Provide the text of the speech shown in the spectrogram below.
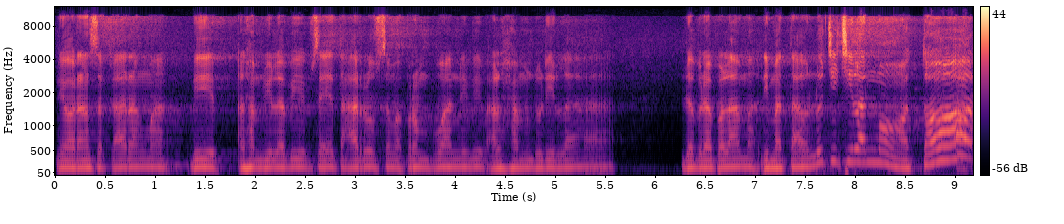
Ini orang sekarang mah, Bib, Alhamdulillah Bib, saya ta'aruf sama perempuan nih Bib, Alhamdulillah. Udah berapa lama? Lima tahun. Lu cicilan motor.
